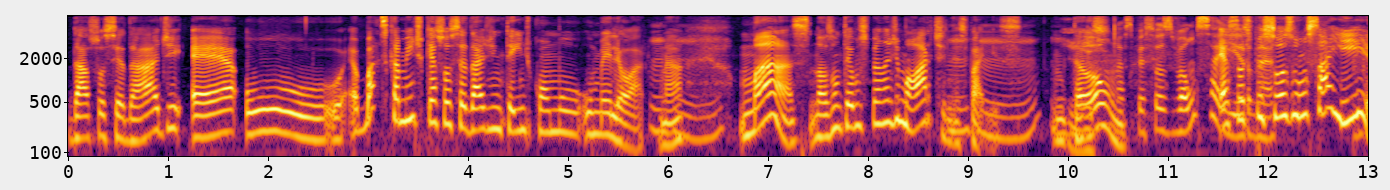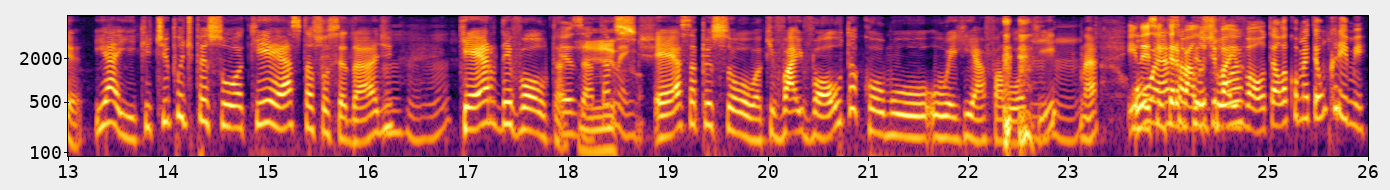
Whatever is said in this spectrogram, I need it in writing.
da sociedade é o é basicamente o que a sociedade entende como o melhor, né? uhum. né? Mas nós não temos pena de morte nesse uhum. país. Então, Isso. as pessoas vão sair. Essas né? pessoas vão sair. E aí, que tipo de pessoa que esta sociedade uhum. quer de volta? Exatamente. Isso. É essa pessoa que vai e volta, como o Eria falou aqui, uhum. né? E Ou nesse intervalo pessoa... de vai e volta, ela cometeu um crime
